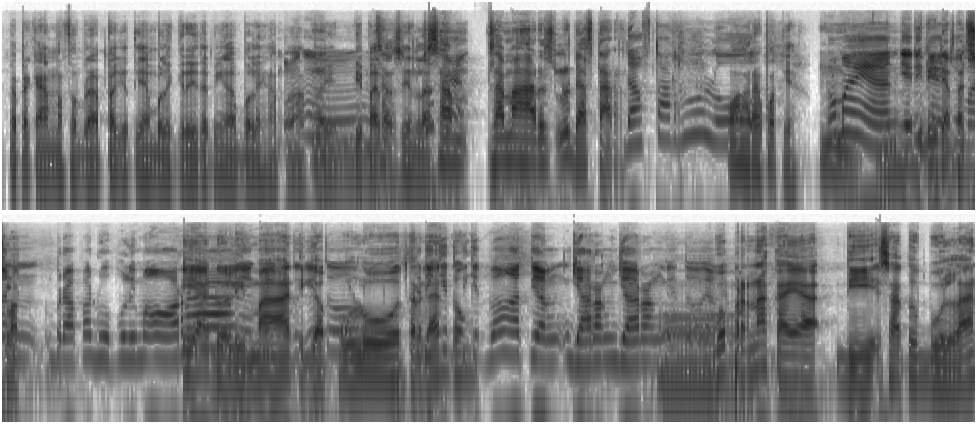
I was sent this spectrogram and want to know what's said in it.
PPKM level berapa gitu yang boleh gereja tapi gak boleh ngapa-ngapain. Dibatasin lah. Sam- sama harus lu daftar. Daftar dulu. Wah repot ya. Lumayan. Jadi, Jadi kayak dapat slot. berapa 25 orang. Iya, 25, yang kayak gitu-gitu. 30, tergantung. Dikit-dikit banget yang jarang-jarang gitu. Yang Gue pernah kayak di satu bulan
